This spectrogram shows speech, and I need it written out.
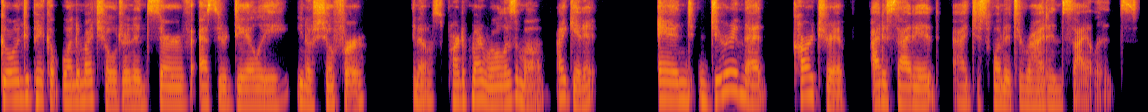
going to pick up one of my children and serve as their daily, you know, chauffeur. You know, it's part of my role as a mom. I get it. And during that car trip, I decided I just wanted to ride in silence.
